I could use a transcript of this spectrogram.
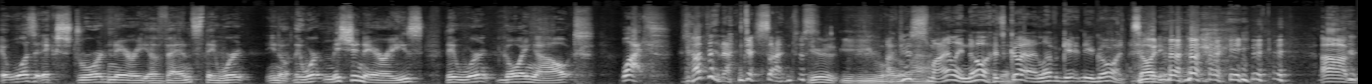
it wasn't extraordinary events. They weren't, you know, they weren't missionaries. They weren't going out. What? nothing. I'm just, I'm just, You're, you, you I'm just laugh. smiling. No, it's good. I love getting you going. So anyway, um,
